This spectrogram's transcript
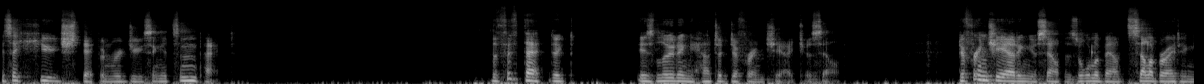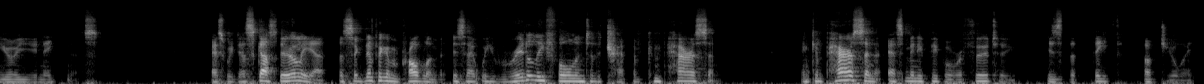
is a huge step in reducing its impact. The fifth tactic is learning how to differentiate yourself. Differentiating yourself is all about celebrating your uniqueness. As we discussed earlier, a significant problem is that we readily fall into the trap of comparison. And comparison, as many people refer to, is the thief of joy.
